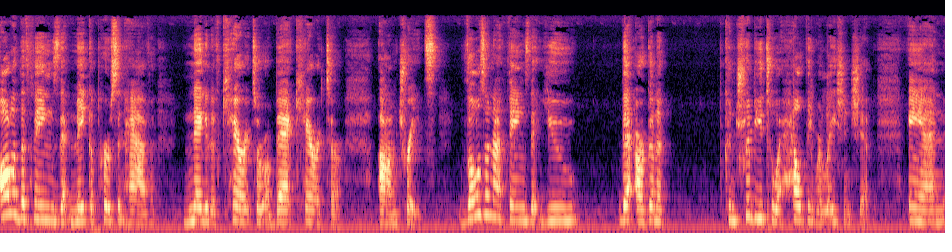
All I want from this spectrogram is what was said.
all of the things that make a person have negative character or bad character um, traits. Those are not things that you that are going to contribute to a healthy relationship. And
